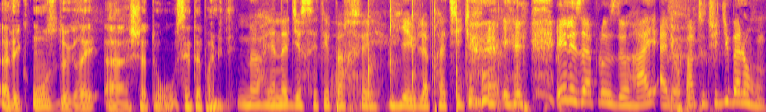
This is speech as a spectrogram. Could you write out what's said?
avec 11 degrés à Châteauroux cet après-midi. Rien à dire, c'était parfait. Il y a eu de la pratique et, et les applauses de Rai. Allez, on parle tout de suite du ballon rond.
